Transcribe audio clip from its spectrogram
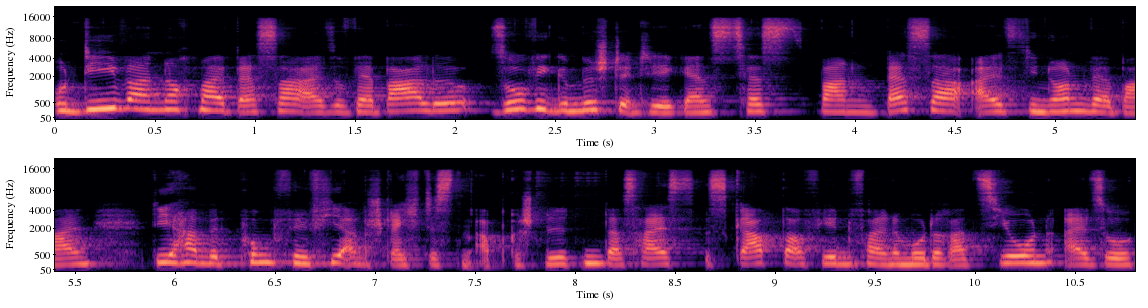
Und die waren nochmal besser, also verbale sowie gemischte Intelligenztests waren besser als die nonverbalen. Die haben mit Punkt 4 am schlechtesten abgeschnitten. Das heißt, es gab da auf jeden Fall eine Moderation. Also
